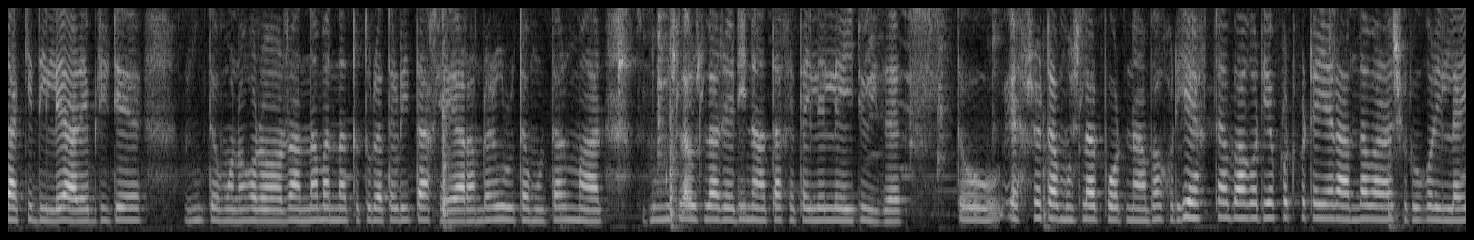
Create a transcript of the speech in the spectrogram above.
রাখি দিলে, আর এভরিডে তো মনে করো রান্না বান্না তো তুড়াতুড়ি থাকে, আর আমরা উড়তা মুড়তার মার যদি মশলা উশলা রেডি না থাকে, তাইলে লেট হয়ে যায়। তো একশোটা মশলার পট না বা করি একটা বা করিয়া ফটফটাইয়া রান্না বাড়া শুরু করিলাই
